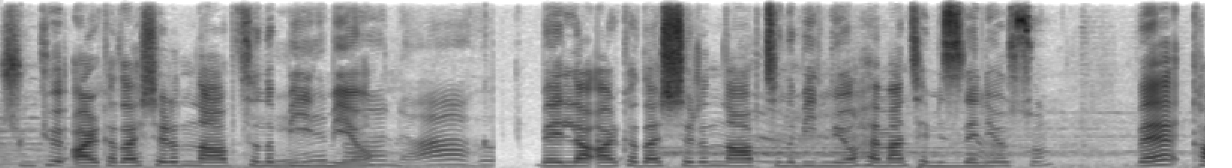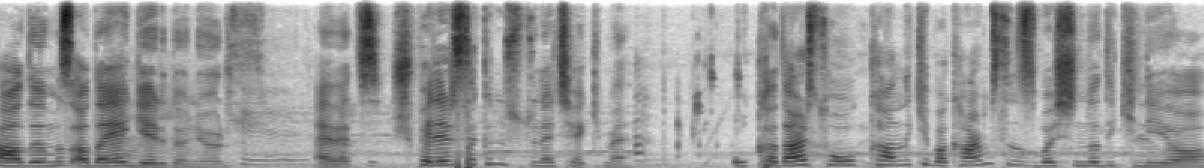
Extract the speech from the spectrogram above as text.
Çünkü arkadaşların ne yaptığını bilmiyor. Bella arkadaşların ne yaptığını bilmiyor. Hemen temizleniyorsun. Ve kaldığımız adaya geri dönüyoruz. Evet. Şüpheleri sakın üstüne çekme. O kadar soğukkanlı ki bakar mısınız başında dikiliyor.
